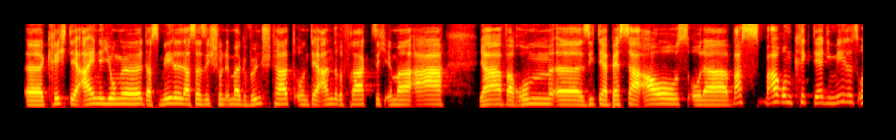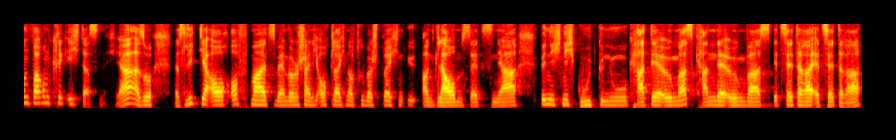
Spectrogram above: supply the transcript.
äh, kriegt der eine Junge das Mädel, das er sich schon immer gewünscht hat und der andere fragt sich immer, ah, ja, warum äh, sieht der besser aus oder was, warum kriegt der die Mädels und warum kriege ich das nicht? Ja, also das liegt ja auch oftmals, werden wir wahrscheinlich auch gleich noch drüber sprechen, an Glaubenssätzen, ja, bin ich nicht gut genug, hat der irgendwas, kann der irgendwas, etc., etc.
